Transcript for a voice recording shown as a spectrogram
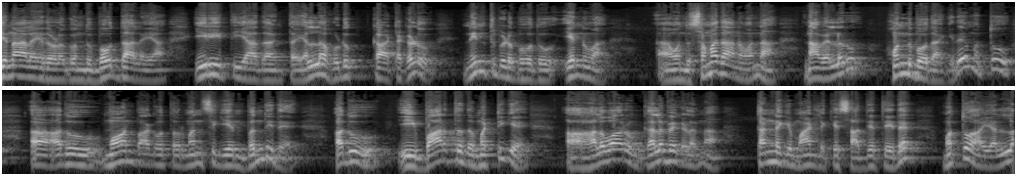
ಜಿನಾಲಯದೊಳಗೊಂದು ಬೌದ್ಧಾಲಯ, ಈ ರೀತಿಯಾದಂಥ ಎಲ್ಲ ಹುಡುಕಾಟಗಳು ನಿಂತು ಬಿಡಬಹುದು ಎನ್ನುವ ಒಂದು ಸಮಾಧಾನವನ್ನು ನಾವೆಲ್ಲರೂ ಹೊಂದಬಹುದಾಗಿದೆ. ಮತ್ತು ಅದು ಮೋಹನ್ ಭಾಗವತ್ ಅವ್ರ ಮನಸ್ಸಿಗೆ ಏನು ಬಂದಿದೆ, ಅದು ಈ ಭಾರತದ ಮಟ್ಟಿಗೆ ಹಲವಾರು ಗಲಭೆಗಳನ್ನು ತಣ್ಣಗೆ ಮಾಡಲಿಕ್ಕೆ ಸಾಧ್ಯತೆ ಇದೆ. ಮತ್ತು ಆ ಎಲ್ಲ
